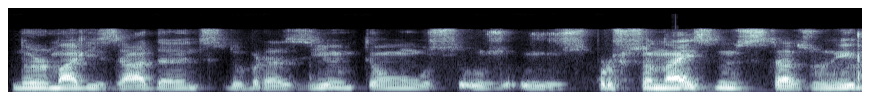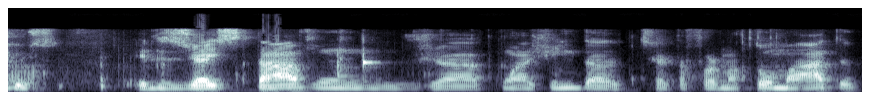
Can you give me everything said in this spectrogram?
normalizada antes do Brasil, então os, os, os, profissionais nos Estados Unidos eles já estavam já com a agenda de certa forma tomada.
